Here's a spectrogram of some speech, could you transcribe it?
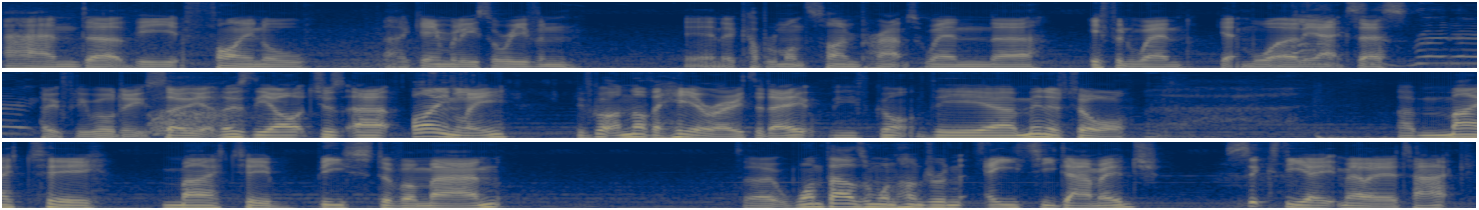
and uh, the final uh, game release, or even in a couple of months' time, perhaps when, uh, if and when, get more early access. Hopefully we'll do. So yeah, those are the archers. Uh, finally, we've got another hero today. We've got the uh, Minotaur. A mighty, mighty beast of a man. So 1,180 damage, 68 melee attack.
